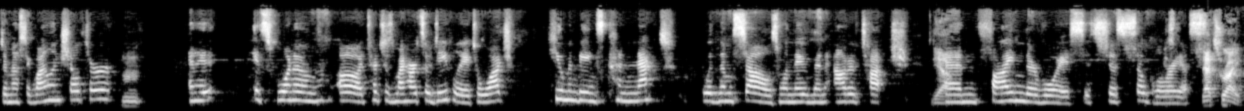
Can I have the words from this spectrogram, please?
domestic violence shelter. Mm. And it, it's one of, oh, it touches my heart so deeply to watch human beings connect with themselves when they've been out of touch yeah. and find their voice. It's just so glorious. It's, that's right.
